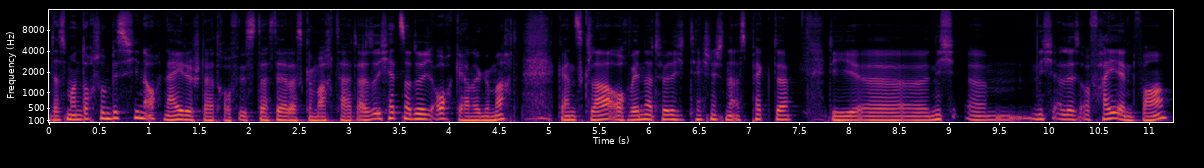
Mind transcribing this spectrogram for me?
dass man doch so ein bisschen auch neidisch darauf ist, dass der das gemacht hat. Also ich hätte es natürlich auch gerne gemacht, ganz klar, auch wenn natürlich die technischen Aspekte, die äh, nicht, ähm, nicht alles auf High-End war.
